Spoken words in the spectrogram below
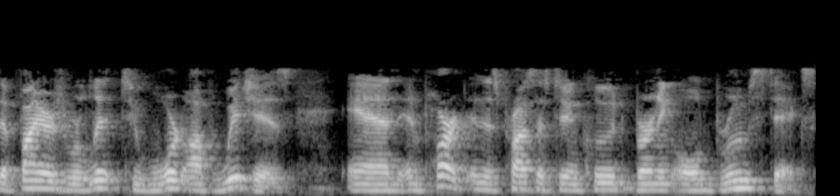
The fires were lit to ward off witches, and in part in this process to include burning old broomsticks.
